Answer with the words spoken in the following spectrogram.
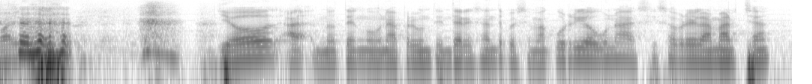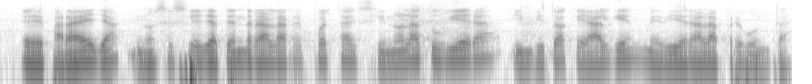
o algo. yo ah, no tengo una pregunta interesante, pero se me ocurrió una así sobre la marcha eh, para ella. No sé si ella tendrá la respuesta. Si no la tuviera, invito a que alguien me diera la pregunta.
